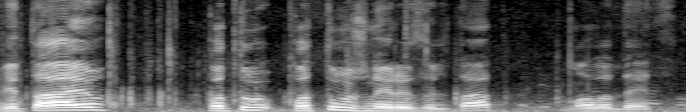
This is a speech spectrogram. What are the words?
Вітаю. Потужний результат. Молодець.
